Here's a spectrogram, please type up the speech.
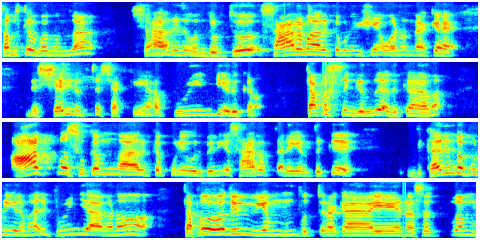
சம்ஸ்கிருத பதம் தான் சாருன்னு வந்துடுத்து. சாரமாக இருக்கக்கூடிய விஷயம் வேணும்னாக்க இந்த சரீரத்தை சக்தியாக புழிஞ்சு எடுக்கணும். தபஸுங்கிறது அதுக்காக தான் ஆத்ம சுகமா இருக்கக்கூடிய ஒரு பெரிய சாரத்தை அடையிறதுக்கு இந்த கரும்பை புழிகிற மாதிரி புழிஞ்சாகணும் தபோ திவ்யம் புத்திரகாயேன சத்வம்.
